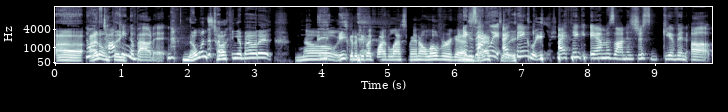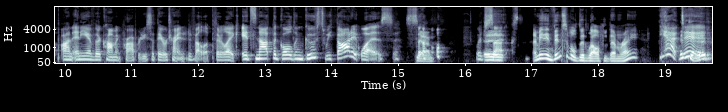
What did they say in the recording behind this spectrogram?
Uh, No I one's don't talking think about it. no one's talking about it. No, it's gonna be like Y the Last Man all over again. Exactly. I think- I think Amazon has just given up on any of their comic properties that they were trying to develop. They're like, it's not the golden goose we thought it was. So, Yeah. which Uh, sucks. I mean, Invincible did well for them, right? Yeah, it It did. did,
